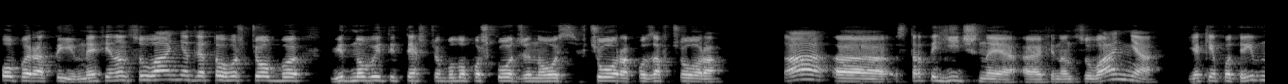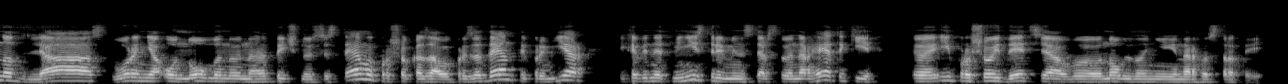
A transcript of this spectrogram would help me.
оперативне фінансування для того, щоб відновити те, що було пошкоджено ось вчора, позавчора, та е, стратегічне е, фінансування, яке потрібно для створення оновленої енергетичної системи, про що казав і президент, і прем'єр, і кабінет міністрів, Міністерство енергетики, е, і про що йдеться в оновленій енергостратегії.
